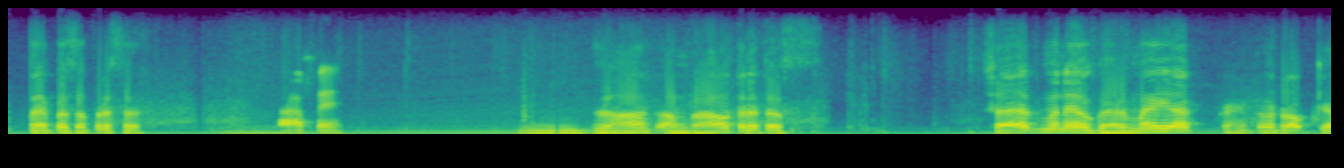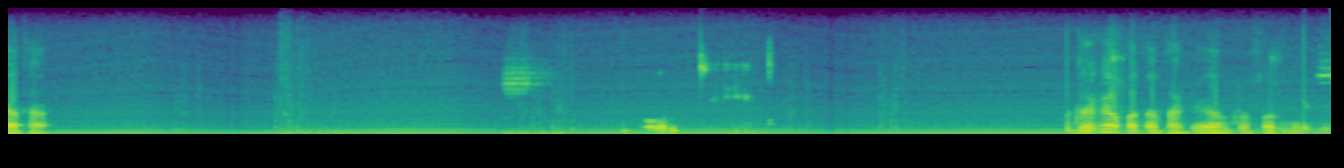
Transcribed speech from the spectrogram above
स्नाइपर सप्रेसर कहाँ पे? जहाँ हम कहाँ उतरे थे? शायद मैंने घर में या कहीं तो ड्रॉप किया था। मुझे क्या पता था कि हम तो फोर मिलेगी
